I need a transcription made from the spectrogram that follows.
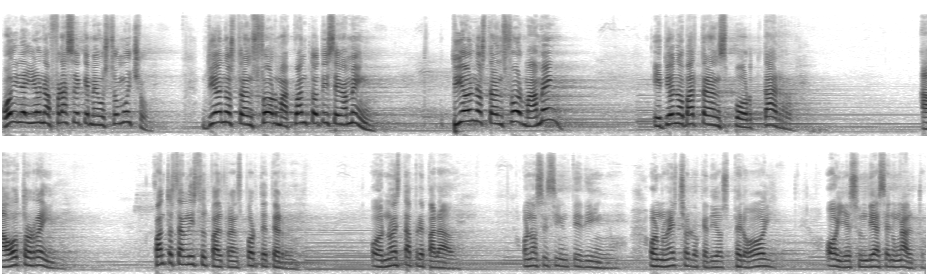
Hoy leí una frase que me gustó mucho. Dios nos transforma. ¿Cuántos dicen amén? Dios nos transforma. Amén. Y Dios nos va a transportar a otro reino. ¿Cuántos están listos para el transporte eterno? O no está preparado, o no se siente digno, o no ha hecho lo que Dios, pero hoy, hoy es un día hacer un alto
